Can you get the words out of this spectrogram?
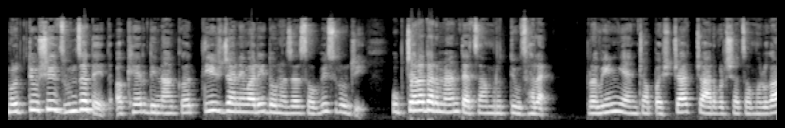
मृत्यूशी झुंज देत अखेर दिनांक तीस जानेवारी दोन हजार सव्वीस रोजी उपचारादरम्यान त्याचा मृत्यू झालाय. प्रवीण यांच्या पश्चात चार वर्षाचा मुलगा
